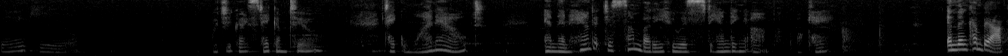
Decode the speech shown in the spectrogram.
Thank you. Would you guys take them too? Take one out and then hand it to somebody who is standing up, okay? And then come back.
